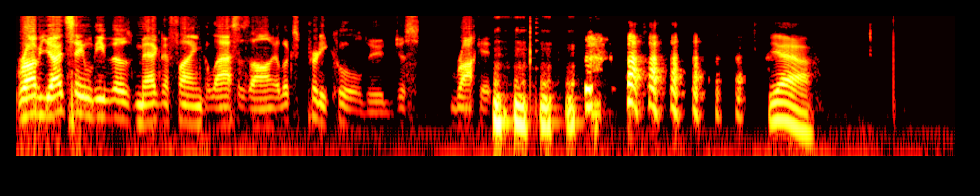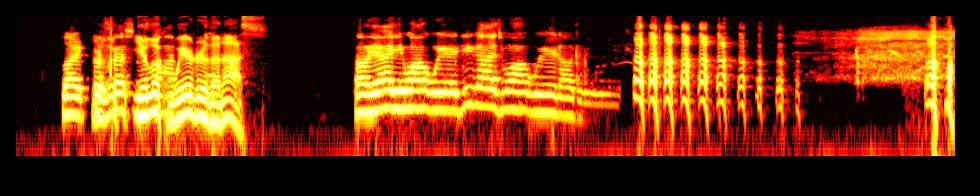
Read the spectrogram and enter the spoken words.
Robbie, I'd say leave those magnifying glasses on. It looks pretty cool, dude. Just rock it. Yeah, like you look, Professor. you look Bob. weirder than us. Oh yeah, you want weird. You guys want weird. I'll do weird. Oh my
